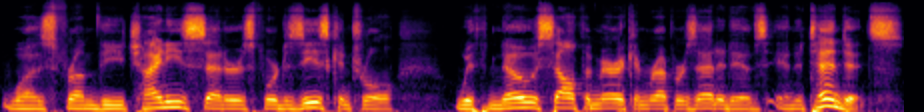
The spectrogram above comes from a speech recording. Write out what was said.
was from the Chinese Centers for Disease Control with no South American representatives in attendance.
